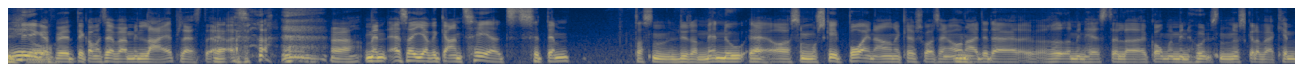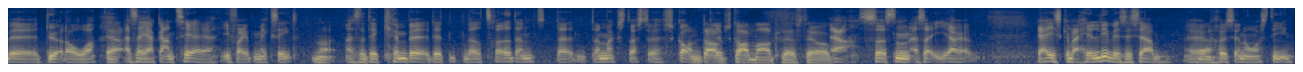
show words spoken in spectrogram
Ja, ja, de er mega fedt. Det kommer til at være min legeplads der. Ja. Altså, ja. Men altså, jeg vil garantere til dem, der sådan lytter med nu, Ja. ja. og som måske bor i nærheden af Gribskov og tænker, åh oh, nej, det der rider min hest, eller går med min hund, sådan, nu skal der være kæmpe dyr derovre. Ja. Altså, jeg garanterer jer, I får dem ikke set. Nej. Altså, det er kæmpe, det er hvad, tredje Dan, Dan, Danmarks største skov. Jamen, der, der er meget plads deroppe. Ja, så sådan, altså, jeg, ja, I skal være heldige, hvis I ser dem øh, ja. krydse ind over stien.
